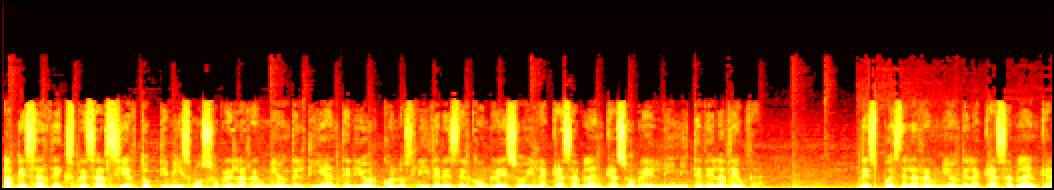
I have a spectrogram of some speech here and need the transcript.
a pesar de expresar cierto optimismo sobre la reunión del día anterior con los líderes del Congreso y la Casa Blanca sobre el límite de la deuda. Después de la reunión de la Casa Blanca,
